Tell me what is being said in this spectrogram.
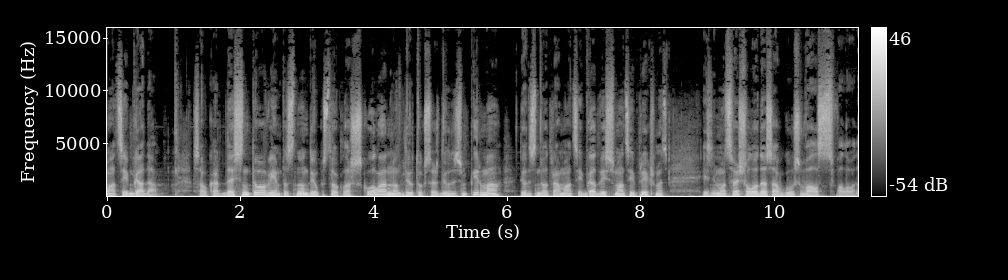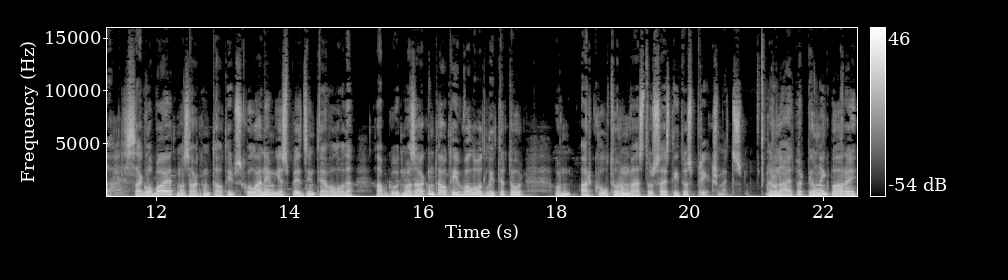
mācību gadā. Savukārt 10, 11 un 12 klases skolēni no 2021. un 2022. mācību gada visas mācību priekšmets, izņemot svešvalodās, apgūs valsts valodā. Saglabājot mazākuma tautības skolēniem iespēju dzimtajā valodā apgūt mazākuma tautību valodu, literatūru un ar kultūru un vēsturi saistītos priekšmetus. Runājot par pilnīgu pārēju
